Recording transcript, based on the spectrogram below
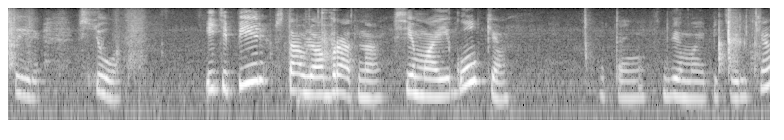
четыре. Все. И теперь ставлю обратно все мои иголки. Вот они, две мои петельки.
